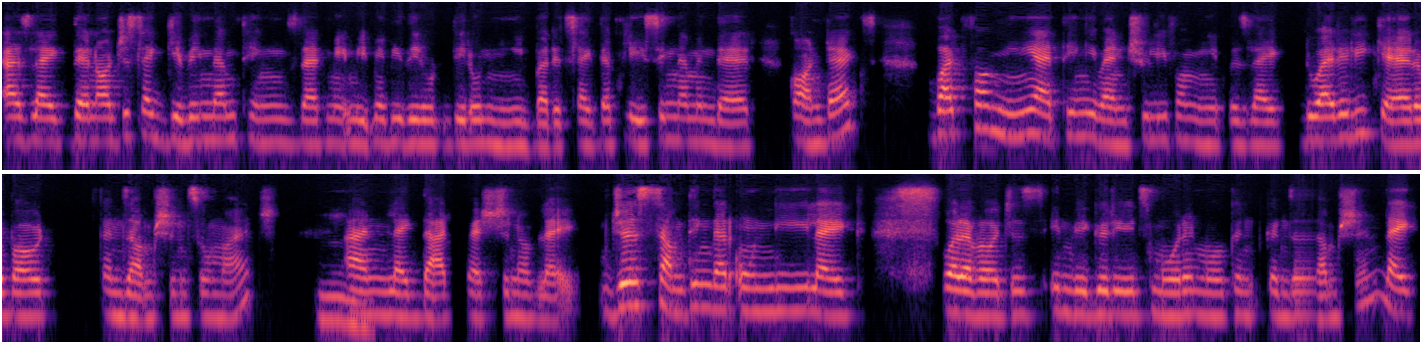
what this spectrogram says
as like they're not just like giving them things that maybe maybe they don't they don't need, but it's like they're placing them in their context but for me i think eventually for me it was like do i really care about consumption so much mm. and like that question of like just something that only like whatever just invigorates more and more con- consumption like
